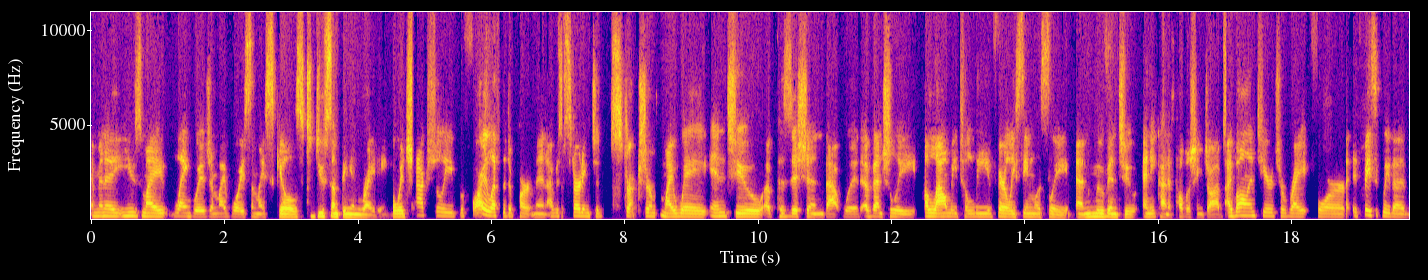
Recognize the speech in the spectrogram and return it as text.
I'm going to use my language and my voice and my skills to do something in writing, which actually, before I left the department, I was starting to structure my way into a position that would eventually allow me to leave fairly seamlessly and move into any kind of publishing jobs. I volunteered to write for it's basically the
